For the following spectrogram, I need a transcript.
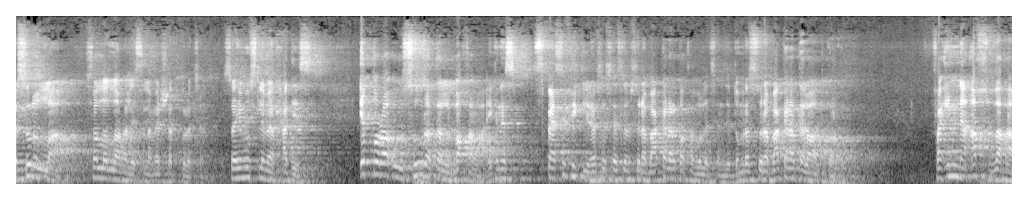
রসুল্লাহ সাল্লাহ আলাইসাল্লাম এরশাদ করেছেন। সহি মুসলিমের হাদিস ইকরা ও সুরাত আল বাকারা এখানে স্পেসিফিকলি রসুল ইসলাম সুরা বাকারার কথা বলেছেন যে, তোমরা সুরা বাকারা তেলাওয়াত করো। ফাইন্না আখদাহা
